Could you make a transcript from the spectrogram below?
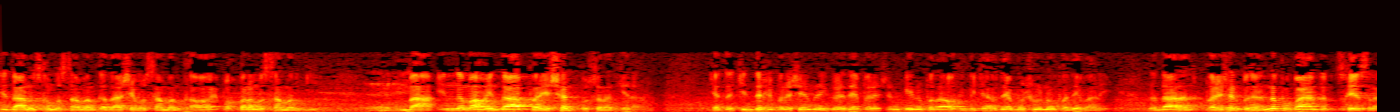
کہ دان اس کا مستعمل کا داش مستعمل کا وغیرہ پخپل مستعمل کی. با انما هو عند پریشن کو سنت کیدا چتے چندر سے پریشان نہیں کرے، دے پریشان کی، نو پتا ہو کہ چاہتے مشہور نو پدے بانی. دار پریشن پہ نہ بیان در خیسرا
